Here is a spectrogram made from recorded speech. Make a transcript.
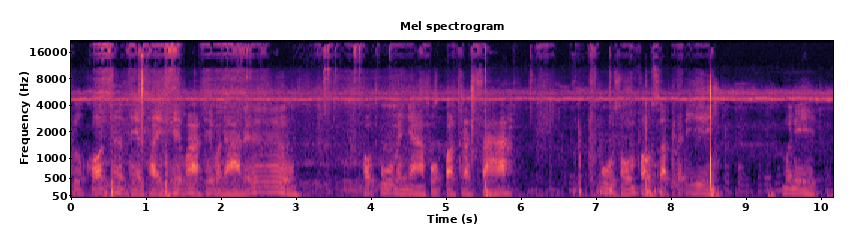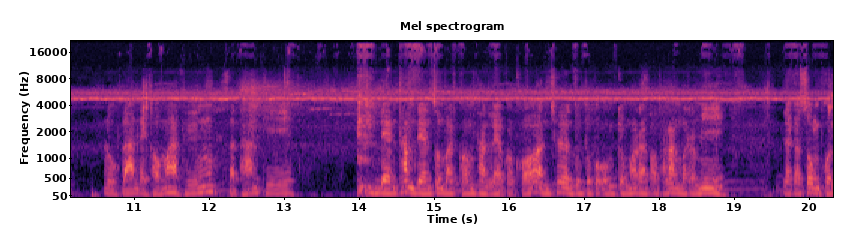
ธุขอเชิญเทพไทยเทวาเทวดาเด้อ พ่อปู่แม่ย่าปกปักรักษา ปู่สมเฝ้าสัตว์ก็ดีมื้อนี้ลูกหลานได้เขามาถึงสถานที่แดนถ้ำแดนสมบัติของท่านแล้วก็ขออัญเชิญทุกๆพระองค์จงมารับเอาพลังบารมี แล้วก็ส่งผล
